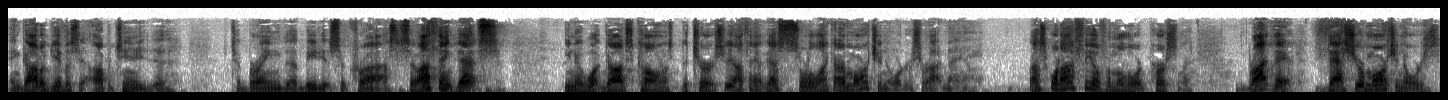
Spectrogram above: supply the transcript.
and God will give us the opportunity to, to bring the obedience of Christ. So I think that's you know, what God's calling us, the church I think that's sort of like our marching orders right now. That's what I feel from the Lord personally. Right there. That's your marching orders.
